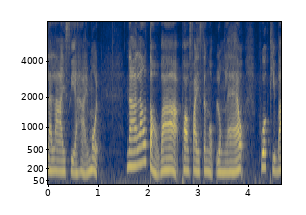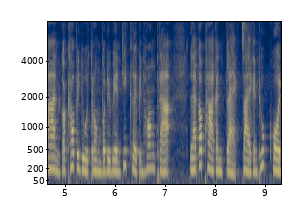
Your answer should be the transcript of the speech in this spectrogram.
ละลายเสียหายหมด นาเล่าต่อว่าพอไฟสงบลงแล้ว พวกที่บ้านก็เข้าไปดูตรงบริเวณที่เคยเป็นห้องพระ และก็พากันแปลกใจกันทุกคน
